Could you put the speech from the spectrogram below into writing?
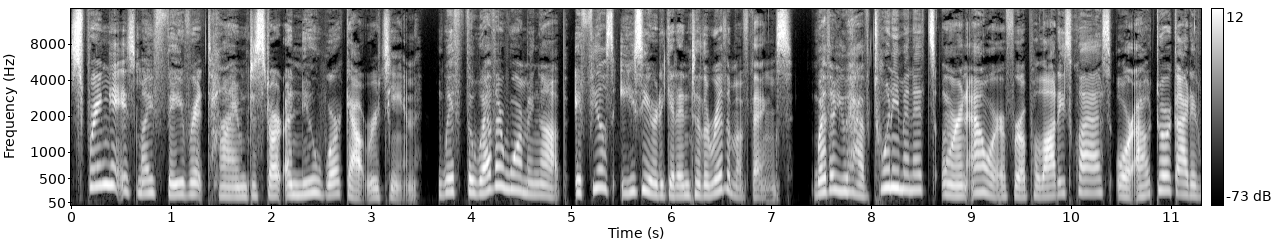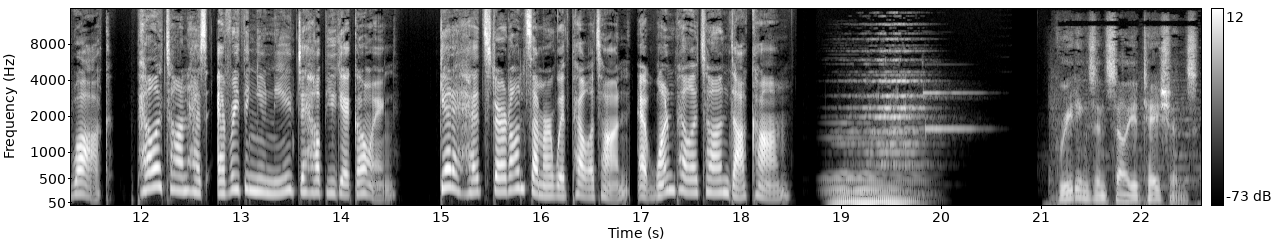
Spring is my favorite time to start a new workout routine. With the weather warming up, it feels easier to get into the rhythm of things. Whether you have 20 minutes or an hour for a Pilates class or outdoor guided walk, Peloton has everything you need to help you get going. Get a head start on summer with Peloton at onepeloton.com. Greetings and salutations.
